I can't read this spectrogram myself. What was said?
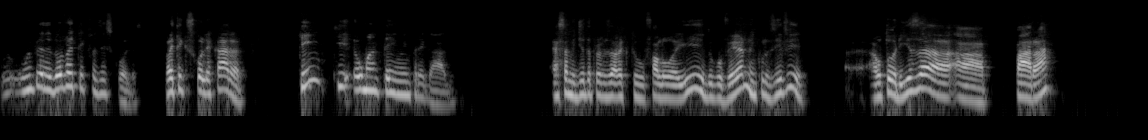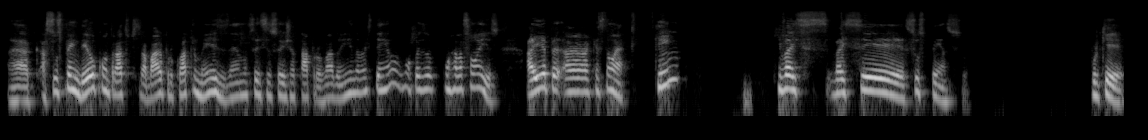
O empreendedor vai ter que fazer escolhas. Vai ter que escolher, cara, quem que eu mantenho empregado? Essa medida provisória que tu falou aí do governo, inclusive, autoriza a parar, a suspender o contrato de trabalho por quatro meses, né? Não sei se isso aí já está aprovado ainda, mas tem alguma coisa com relação a isso. Aí a questão é, quem que vai, vai ser suspenso. Por quê?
